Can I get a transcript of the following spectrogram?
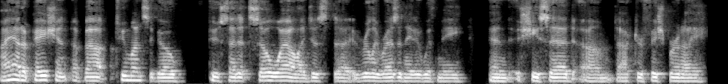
I had a patient about two months ago who said it so well. I just uh, it really resonated with me, and she said, um, "Dr. Fishburne, I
